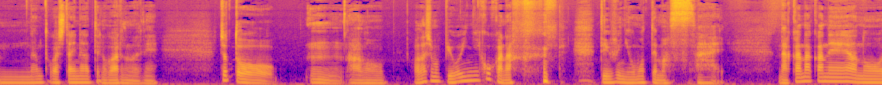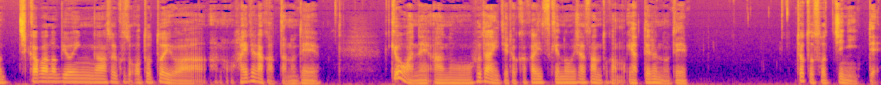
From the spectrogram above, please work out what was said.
うんなんとかしたいなっていうのがあるのでね。ちょっとうんあの私も病院に行こうかな。っていうふうに思ってます。はい。なかなかねあの近場の病院がそれこそ一昨日はあの入れなかったので今日はねあの普段いてるかかりつけのお医者さんとかもやってるのでちょっとそっちに行って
